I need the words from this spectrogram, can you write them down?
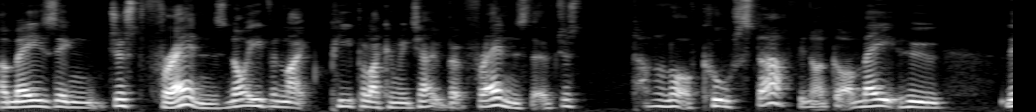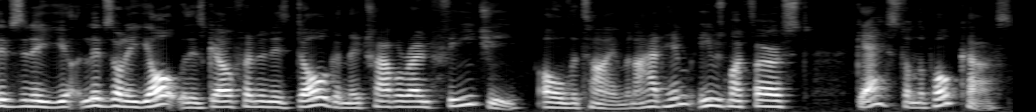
amazing just friends, not even like people I can reach out, but friends that have just done a lot of cool stuff. You know, I've got a mate who lives in a lives on a yacht with his girlfriend and his dog, and they travel around Fiji all the time. And I had him; he was my first guest on the podcast.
